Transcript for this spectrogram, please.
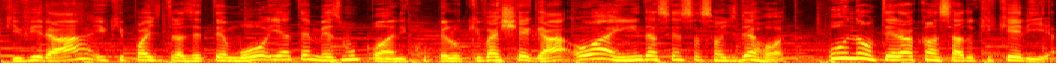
que virá e o que pode trazer temor e até mesmo pânico pelo que vai chegar ou ainda a sensação de derrota, por não ter alcançado o que queria.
